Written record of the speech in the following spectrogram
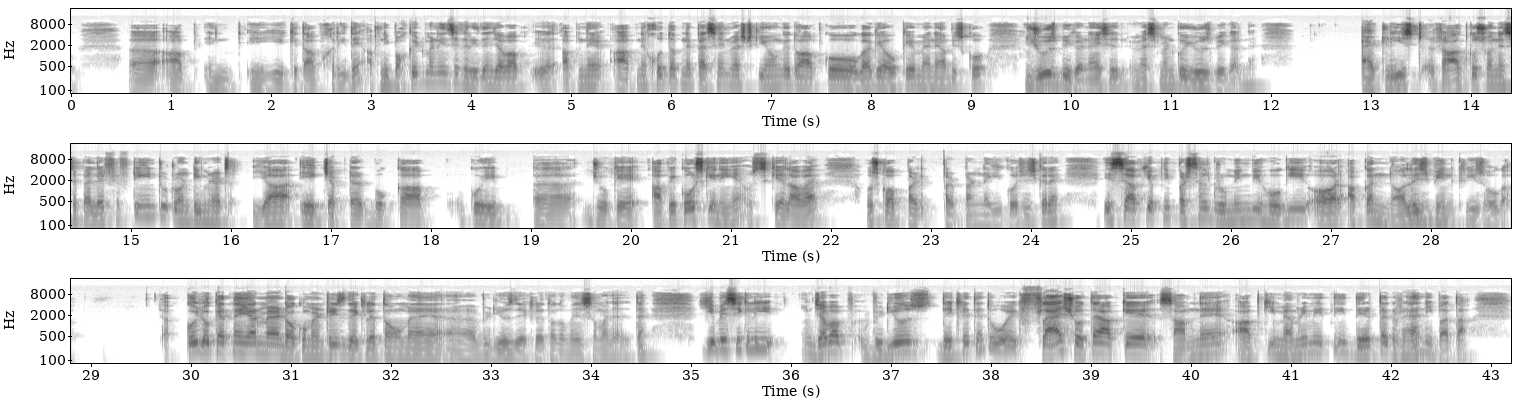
آپ ان، یہ کتاب خریدیں۔ اپنی پاکٹ منی سے خریدیں۔ جب آپ، اپنے، آپ نے خود اپنے پیسے انویسٹ کیے ہوں گے تو آپ کو ہوگا کہ اوکے میں نے اب اس کو یوز بھی کرنا ہے، اس انویسٹمنٹ کو یوز بھی کرنا ہے۔ ایٹ لیسٹ رات کو سونے سے پہلے ففٹین ٹو ٹوینٹی منٹس یا ایک چیپٹر بک کا کوئی جو کہ آپ کے کورس کی نہیں ہے، اس کے علاوہ ہے اس کو آپ پڑھ پڑھنے کی کوشش کریں۔ اس سے آپ کی اپنی پرسنل گرومنگ بھی ہوگی اور آپ کا نالج بھی انکریز ہوگا۔ کوئی لوگ کہتے ہیں، یار میں ڈاکومنٹریز دیکھ لیتا ہوں، میں ویڈیوز دیکھ لیتا ہوں تو مجھے سمجھ آ جاتا ہے۔ یہ بیسیکلی جب آپ ویڈیوز دیکھ لیتے ہیں تو وہ ایک فلیش ہوتا ہے آپ کے سامنے، آپ کی میموری میں اتنی دیر تک رہ نہیں پاتا۔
